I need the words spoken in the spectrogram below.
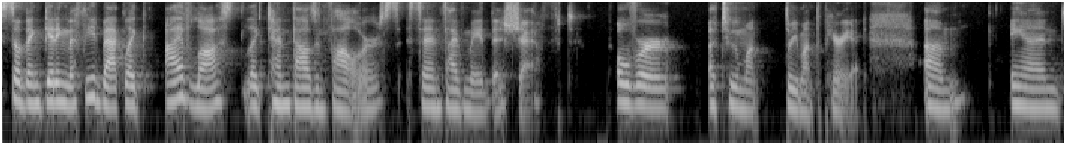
so then getting the feedback like i've lost like 10,000 followers since i've made this shift over a 2 month 3 month period. Um and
